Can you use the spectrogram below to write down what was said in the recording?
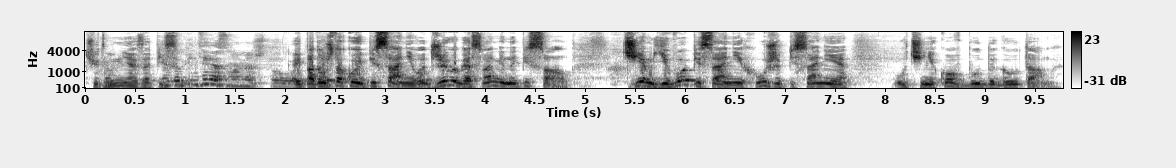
Что это вы меня записываете? Это интересный момент, что... И потом, что такое Писание? Вот Джива Госвами написал – чем его писание хуже писания учеников Будды Гаутамы.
